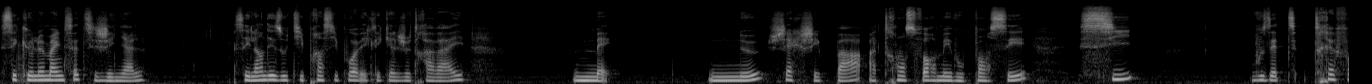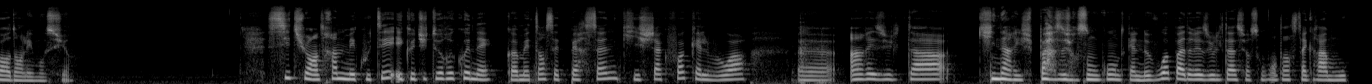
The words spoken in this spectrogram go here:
c'est que le mindset, c'est génial. C'est l'un des outils principaux avec lesquels je travaille. Mais ne cherchez pas à transformer vos pensées si vous êtes très fort dans l'émotion. Si tu es en train de m'écouter et que tu te reconnais comme étant cette personne qui, chaque fois qu'elle voit euh, un résultat qui n'arrive pas sur son compte, qu'elle ne voit pas de résultat sur son compte Instagram ou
